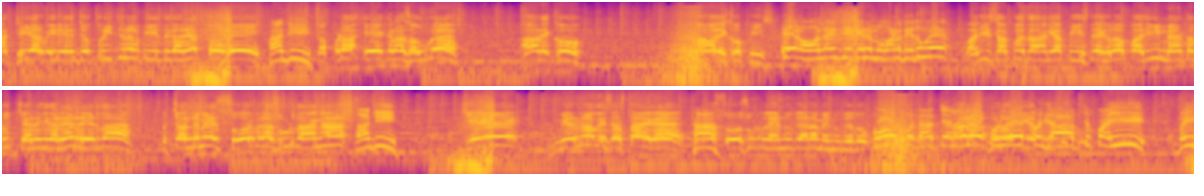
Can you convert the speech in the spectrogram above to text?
8000 ਰੁਪਏ ਰੇਂਜ ਚ ਓਰੀਜਨਲ ਪੀਸ ਦਿਖਾ ਰਿਹਾ ਤੋਹਫੇ। ਹਾਂਜੀ। ਕੱਪੜਾ ਏ ਕਲਾਸ ਆਊਗਾ। ਆਹ ਦੇਖੋ ਆਹ ਦੇਖੋ ਪੀਸ ਇਹ ਆਨਲਾਈਨ ਜੇ ਕਿਸੇ ਨੇ ਮੰਗਵਾਉਣਾ ਦੇ ਦੂੰਗੇ। ਭਾਜੀ ਸਭ ਕੁਝ ਦਾਂਗੇ ਆ ਪੀਸ ਦੇਖ ਲਓ ਭਾਜੀ। ਮੈਂ ਤੁਹਾਨੂੰ ਚੈਲੰਜ ਕਰ ਰਿਹਾ ਰੇਟ ਦਾ। 9500 ਰੁਪਏ ਦਾ ਸੂਟ ਦਾਂਗਾ। ਹਾਂਜੀ। ਜੇ ਮੇਰੇ ਨਾਲ ਕੋਈ ਸਸਤਾ ਹੈਗਾ ਹਾਂ। ਮੈਂ 100 ਸੂਟ ਲੈਣ ਨੂੰ ਤਿਆਰ ਆ ਮੈਨੂੰ ਦੇ ਦਿਓ। ਬਹੁਤ ਵੱਡਾ ਚੈਲੰਜ ਹੈ ਅਰੇ ਪੂਰੇ ਜੀ ਪੰਜਾਬ 'ਚ ਭਾਈ। ਬਈ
